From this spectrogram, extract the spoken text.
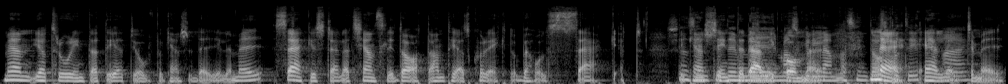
Men jag tror inte att det är ett jobb för kanske dig eller mig. Säkerställa att känslig data hanteras korrekt och behålls säkert. Känns det kanske inte, inte där vi kommer. Nej, till. eller Nej. till mig.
